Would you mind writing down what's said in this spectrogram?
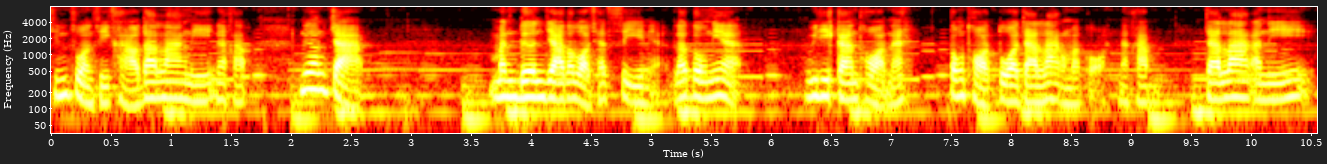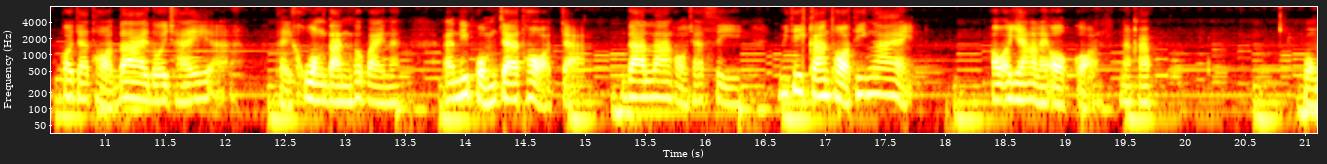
ชิ้นส่วนสีขาวด้านล่างนี้นะครับ เนื่องจากมันเดินยาวตลอดแชสซีเนี่ยแล้วตรงเนี้ยวิธีการถอดนะ ต้องถอดตัวจานล่างออกมาก่อนนะครับ จานล่างอันนี้ก็จะถอดได้โดยใช้ ไขควงดันเข้าไปนะ อันนี้ผมจะถอดจากด้านล่างของแชสซีวิธีการถอดที่ง่าย เอายางอะไหล่ออกก่อนนะครับ ผม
